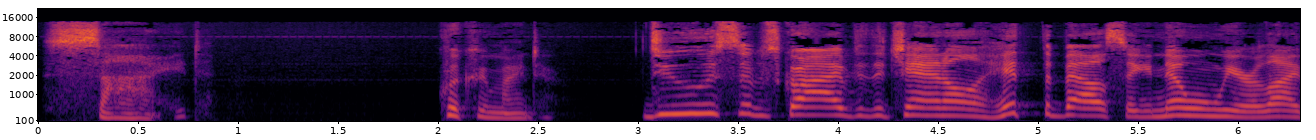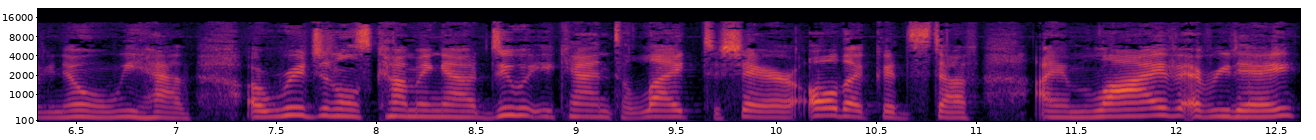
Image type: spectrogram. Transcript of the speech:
side. Quick reminder do subscribe to the channel, hit the bell so you know when we are live, you know when we have originals coming out. Do what you can to like, to share, all that good stuff. I am live every day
